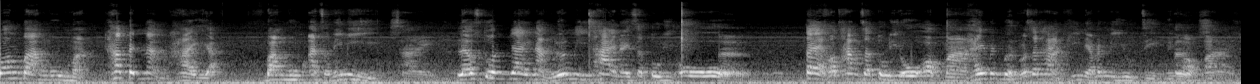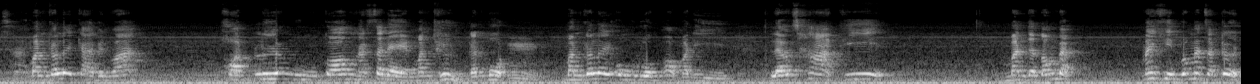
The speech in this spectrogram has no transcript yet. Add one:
กล้องบางมุมอะถ้าเป็นหนังไทยอะบางมุมอาจจะไม่มี ใช่แล้วส่วนใหญ่หนังเรื่องนี้ถ่ายในสตูดิโอ เออ แต่เขาทำสตูดิโอออกมาให้มันเหมือนว่าสถานที่เนี้ยมันมีอยู่จริงนึกเออออกปะใช่ใช่ มันก็เลยกลายเป็นว่าพล็อตเรื่องมุมกล้องนักแสดงมันถึงกันหมด อืม มันก็เลยองค์รวมออกมาดี แล้วฉากที่มันจะต้องแบบ ไม่คิดว่ามันจะเกิด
